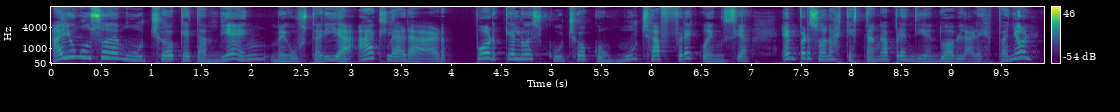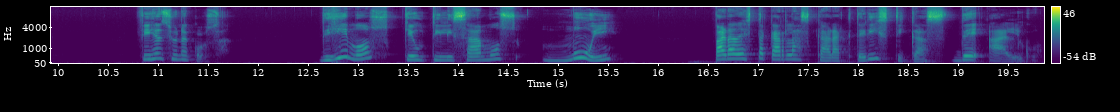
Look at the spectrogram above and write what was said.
Hay un uso de mucho que también me gustaría aclarar porque lo escucho con mucha frecuencia en personas que están aprendiendo a hablar español. Fíjense una cosa. Dijimos que utilizamos muy para destacar las características de algo.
